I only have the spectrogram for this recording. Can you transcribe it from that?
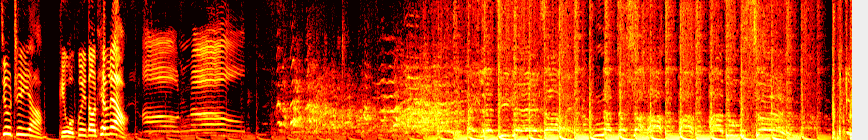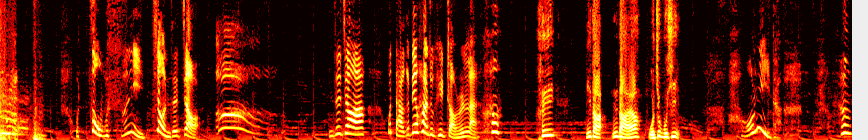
就这样给我跪到天亮。Oh no！我揍不死你，叫你再叫。啊！你再叫啊！我打个电话就可以找人来。哼！嘿，你打你打呀，我就不信。好你的！哼，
